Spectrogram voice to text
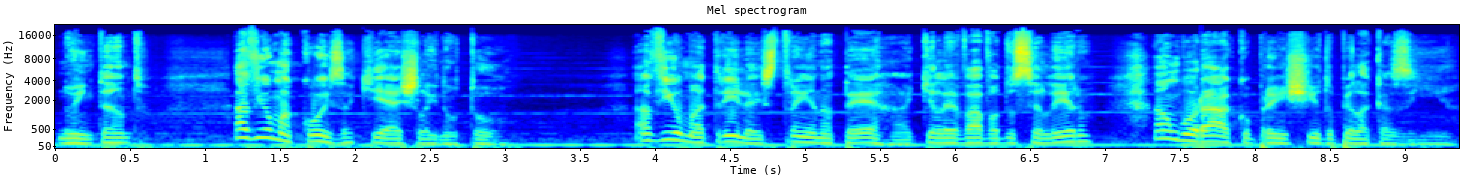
No entanto, havia uma coisa que Ashley notou. Havia uma trilha estranha na terra que levava do celeiro a um buraco preenchido pela casinha.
